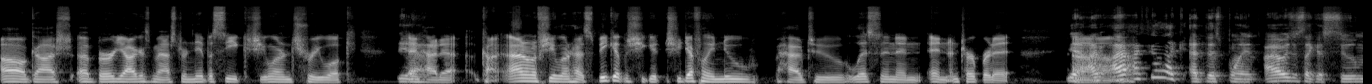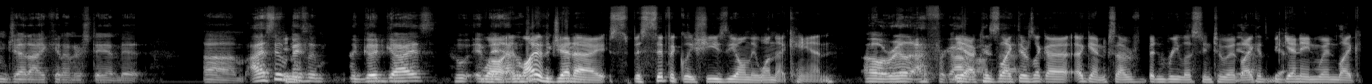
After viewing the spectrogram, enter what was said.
oh gosh, uh, Burryaga's master Nib Assek. She learned Shyriiwook and Yeah, how to. I don't know if she learned how to speak it, but she could. She definitely knew how to listen and and interpret it. yeah. I, um, I, I feel like at this point, I always just like assume Jedi can understand it. Um, I assume basically the good guys who. if well, in a Light of the Jedi, specifically, she's the only one that can. Oh, really? I forgot. yeah, because like there's like a again because I've been re-listening to it. like at the yeah. beginning when like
